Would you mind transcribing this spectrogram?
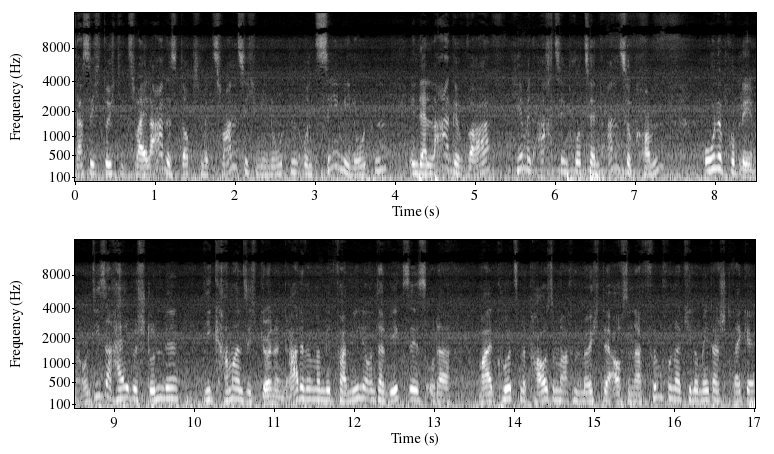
dass ich durch die zwei Ladestops mit 20 Minuten und 10 Minuten in der Lage war, hier mit 18 Prozent anzukommen ohne Probleme. Und diese halbe Stunde, die kann man sich gönnen. Gerade wenn man mit Familie unterwegs ist oder mal kurz eine Pause machen möchte auf so einer 500 Kilometer Strecke,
